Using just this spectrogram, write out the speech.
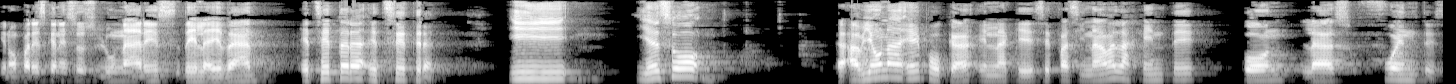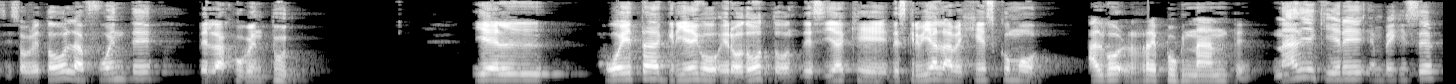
que no parezcan esos lunares de la edad, etcétera, etcétera. Y, y eso, había una época en la que se fascinaba la gente con las fuentes y sobre todo la fuente de la juventud. Y el poeta griego Herodoto decía que describía la vejez como algo repugnante. Nadie quiere envejecer.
